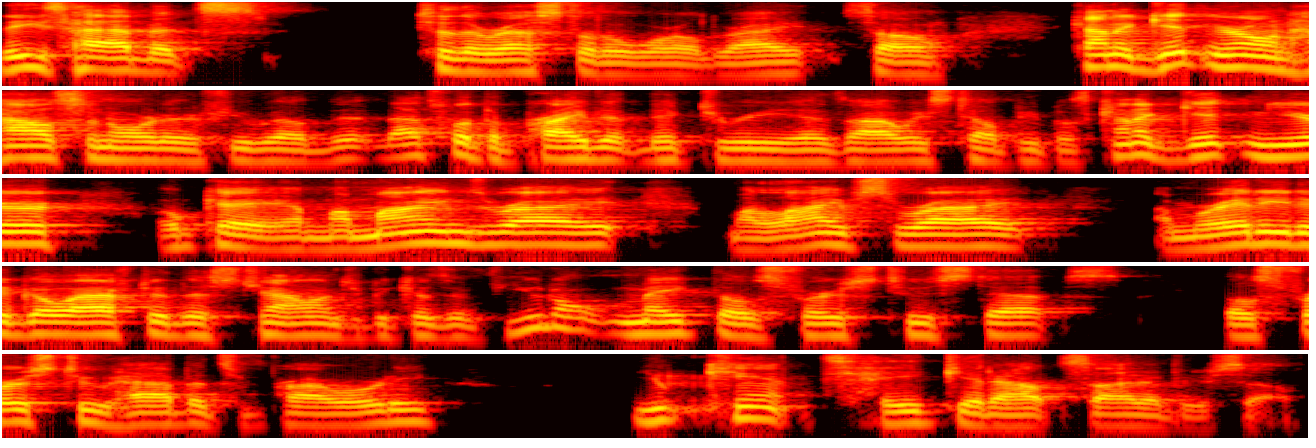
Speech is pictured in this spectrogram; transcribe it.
these habits to the rest of the world, right? So, kind of getting your own house in order, if you will. That's what the private victory is. I always tell people it's kind of getting your okay, my mind's right, my life's right. I'm ready to go after this challenge because if you don't make those first two steps, those first two habits of priority, you can't take it outside of yourself,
